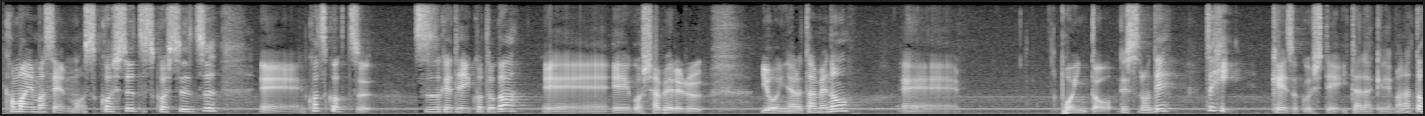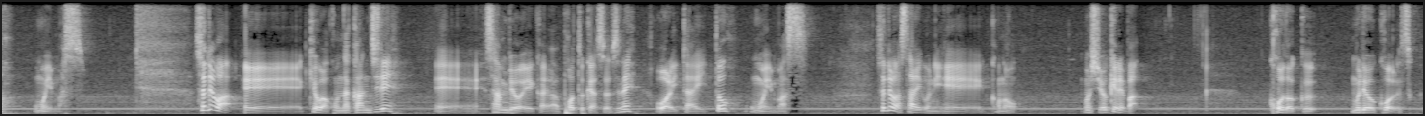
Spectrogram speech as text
構いません。もう少しずつ少しずつ、えーコツコツ続けていくことが、えー英語喋れるようになるための、えポイントですのでぜひ継続していただければなと思いますそれでは、えー今日はこんな感じで、えー3秒英会話ポッドキャストですね終わりたいと思いますそれでは最後に、えーこのもしよければ購読無料購読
